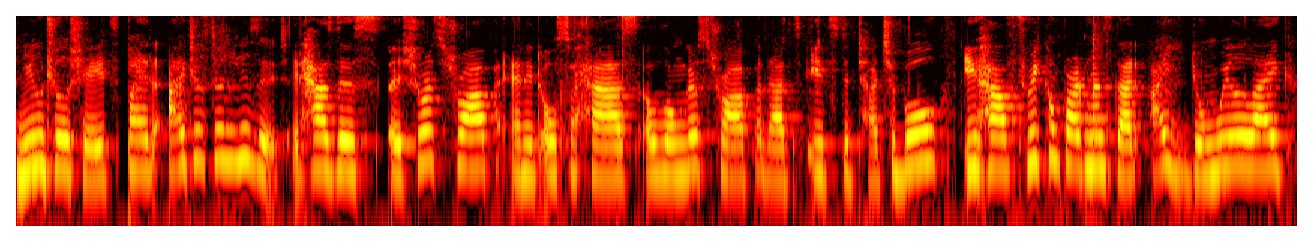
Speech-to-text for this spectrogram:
neutral shades, but I just don't use it. It has this a short strap and it also has a longer strap that it's detachable. You have three compartments that I don't really like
